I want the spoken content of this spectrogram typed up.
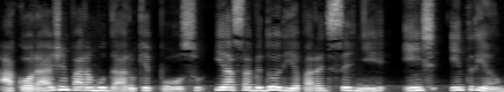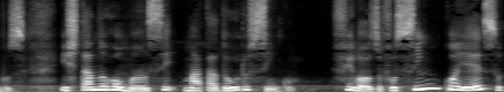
a coragem para mudar o que posso e a sabedoria para discernir entre ambos. Está no romance Matadouro 5. Filósofo, sim, conheço,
